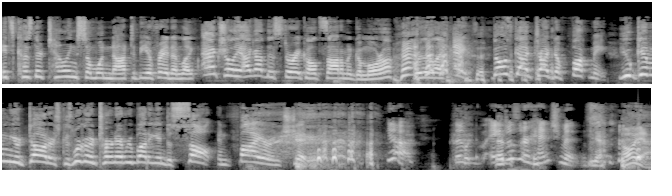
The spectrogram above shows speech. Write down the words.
it's cause they're telling someone not to be afraid. I'm like, actually, I got this story called Sodom and Gomorrah, where they're like, hey, those guys tried to fuck me. You give them your daughters cause we're gonna turn everybody into salt and fire and shit. Yeah. The angels are henchmen. Yeah. Oh yeah.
